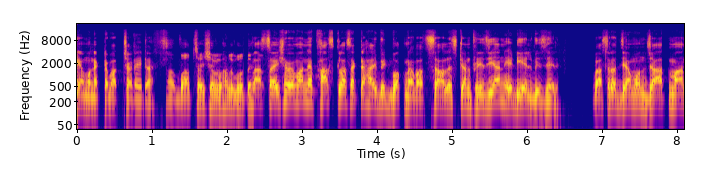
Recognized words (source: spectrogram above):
কেমন একটা বাচ্চাটা এটা। বাচ্চা হিসাবে ভালো গ্রোথ বাচ্চা হিসেবে মানে ফার্স্ট ক্লাস একটা হাইব্রিড বকনা বাচ্চা হলস্টিয়ান ফ্রিজিয়ান এডিএল বিজের বাচ্চাটা যেমন জাত মান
